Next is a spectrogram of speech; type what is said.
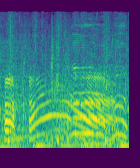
하하하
